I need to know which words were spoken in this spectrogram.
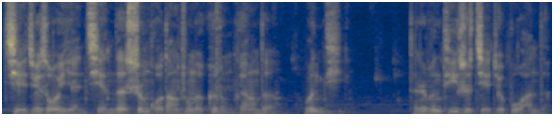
解决所谓眼前的生活当中的各种各样的问题，但是问题是解决不完的。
